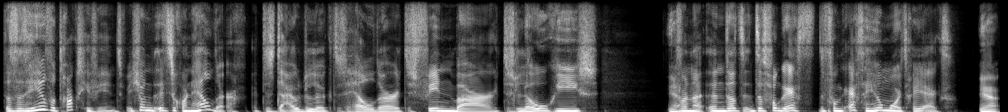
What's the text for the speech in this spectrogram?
Dat het heel veel tractie vindt. Weet je, het is gewoon helder. Het is duidelijk, het is helder, het is vindbaar, het is logisch. Ja. Van, en dat, dat, vond ik echt, dat vond ik echt een heel mooi traject. Ja.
